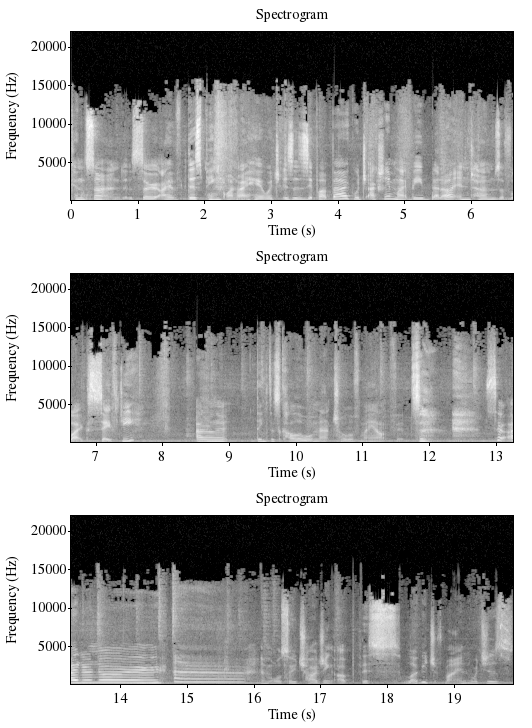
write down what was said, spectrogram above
concerned. So I have this pink one right here, which is a zip-up bag, which actually might be better in terms of like safety. I don't think this color will match all of my outfits. so I don't know. Uh, I'm also charging up this luggage of mine, which is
